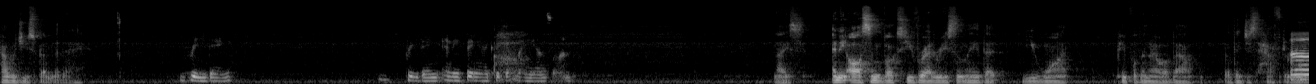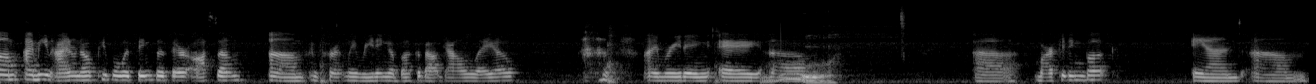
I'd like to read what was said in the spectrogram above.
how would you spend the day? Reading. Reading anything I could get my hands on. Nice. Any awesome books you've read recently that you want people to know about? that they just have to read? Um, I mean, I don't know. People would think that they're awesome. Um, I'm currently reading a book about Galileo. I'm reading a um, uh, marketing book and um,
